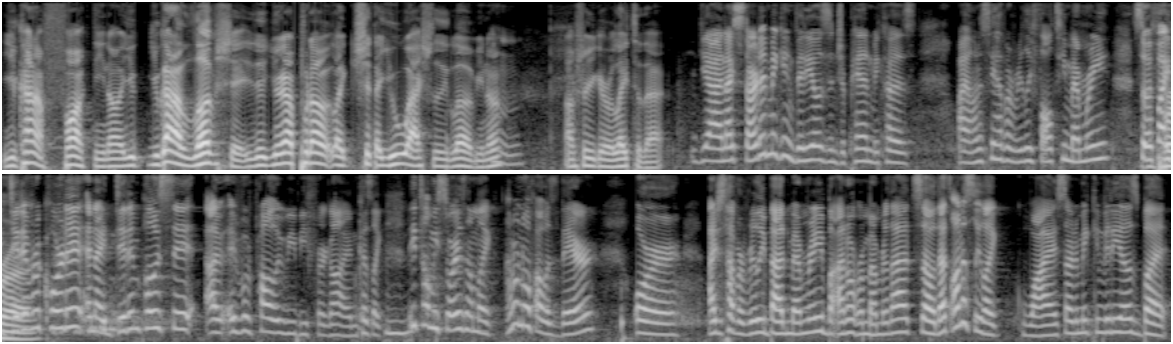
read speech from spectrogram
you're kind of fucked, you know. You you gotta love shit. You, you gotta put out like shit that you actually love, you know. Mhm. I'm sure you can relate to that. Yeah, and I started making videos in Japan because I honestly have a really faulty memory. So if I didn't record it and I didn't post it, I, it would probably be forgotten. Because like Mm-hmm. they tell me stories, and I'm like, I don't know if I was there or I just have a really bad memory, but I don't remember that. So that's honestly like why I started making videos. But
